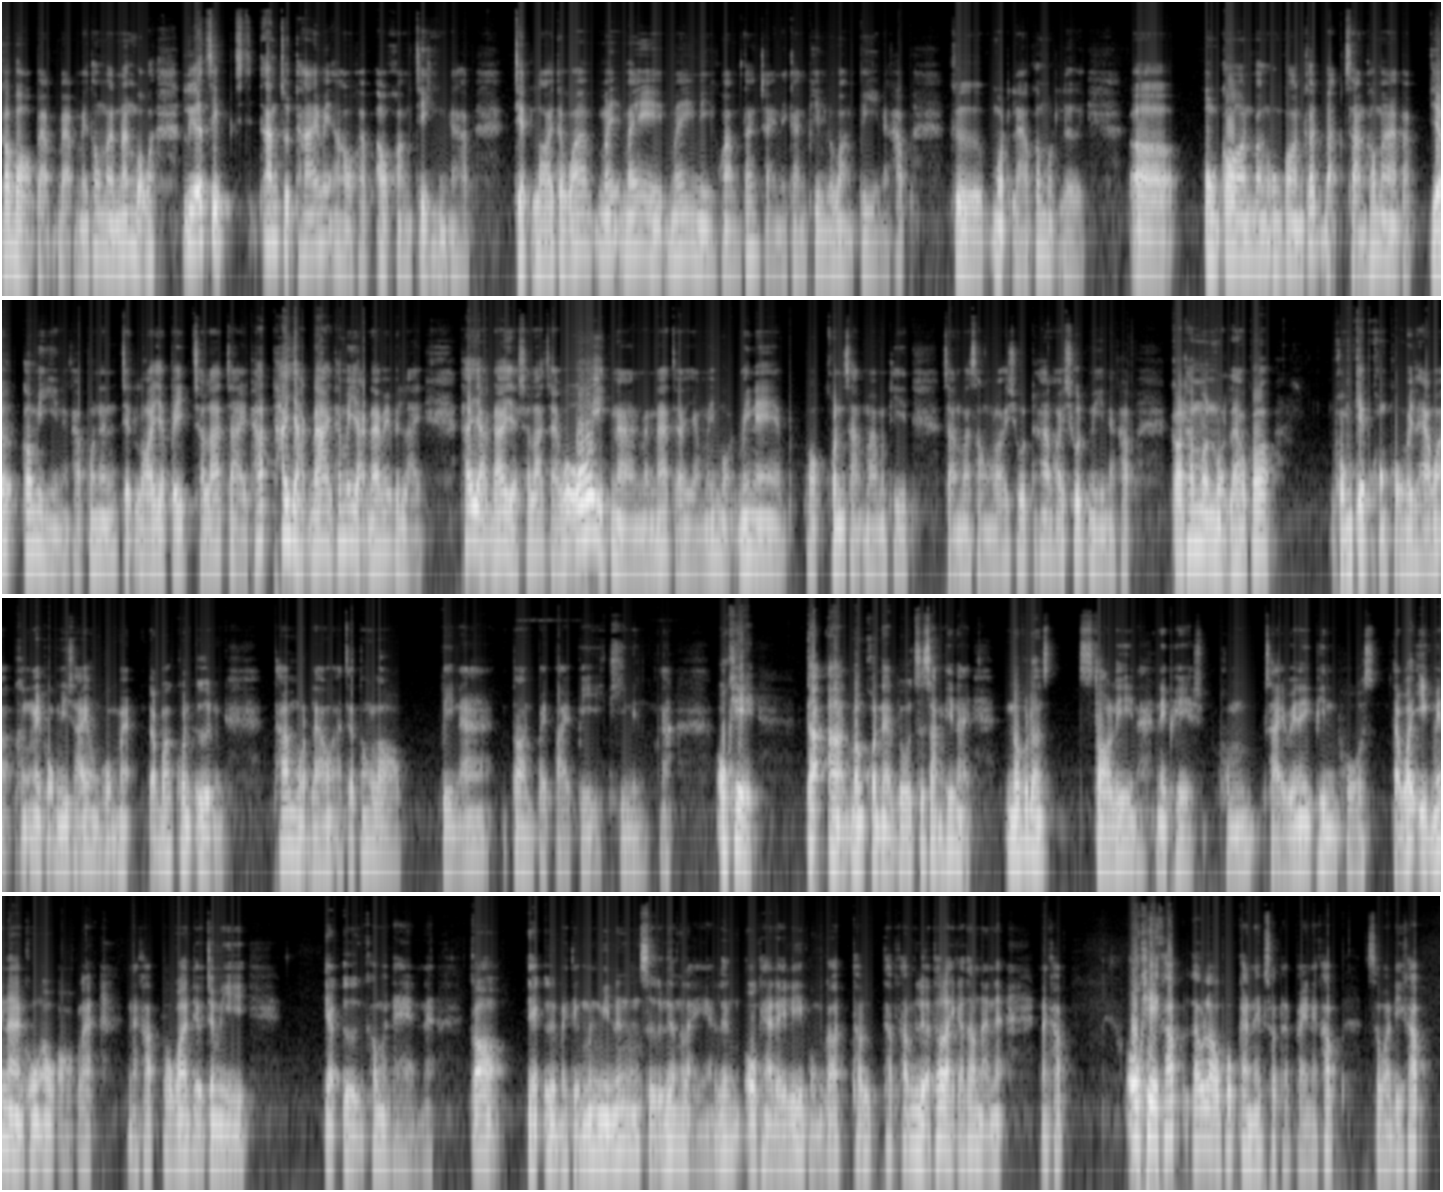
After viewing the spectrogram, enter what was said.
ก็บอกแบบแบบไม่ต้องมานั่งบอกว่าเหลือ 10 อันสุดท้ายไม่เอาครับ เอาความจริงนะครับ 700 แต่ว่าไม่ไม่ไม่มีความตั้งใจในการพิมพ์ระหว่างปีนะครับ คือหมดแล้วก็หมดเลยเอ่อองค์กรบางองค์กรก็แบบสั่งเข้ามาแบบเยอะก็มีนะครับ เพราะนั้น 700 อย่าไปชะล่าใจ ถ้าถ้าอยากได้ถ้าไม่อยากได้ไม่เป็นไร ถ้าอยากได้อย่าชะล่าใจว่าโอ้อีกนานมันน่าจะยังไม่หมดไม่แน่ เพราะคนสั่งมาบางทีสั่งมา 200 ชุด 500 ชุดมีนะครับ ก็ถ้ามันหมดแล้วก็ ผมเก็บของผมไว้แล้วอะข้างในผมมีใช้ของผมอะแต่ว่าคนอื่นถ้าหมดแล้วอาจจะต้องรอปีหน้าตอนปลายปลายปีอีกทีหนึ่งนะ โอเค ถ้าอ่าบางคนแอบรู้จะสั่งที่ไหนนบดอนสตอรี่นะในเพจผมใส่ไว้ในพินโพสแต่ว่าอีกไม่นานคงเอาออกแล้วนะครับ เพราะว่าเดี๋ยวจะมีอย่างอื่นเข้ามาแทนนะ ก็อย่างอื่นหมายถึงมันมีเรื่องหนังสือเรื่องอะไรเรื่องโอเคเดลี่ผมก็ถ้าทำเหลือเท่าไหร่ก็เท่านั้นเนี่ยนะครับ โอเคครับ แล้วเราพบกันในสดถัดไปนะครับ สวัสดีครับ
